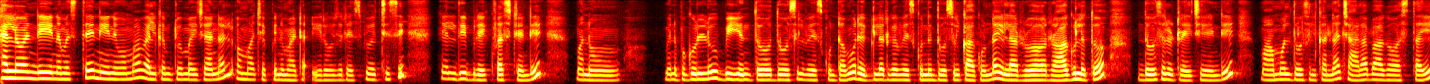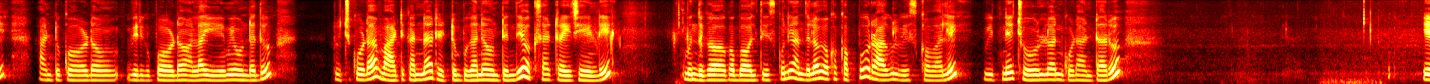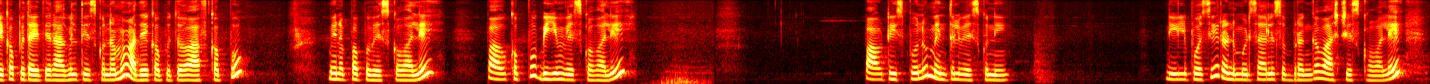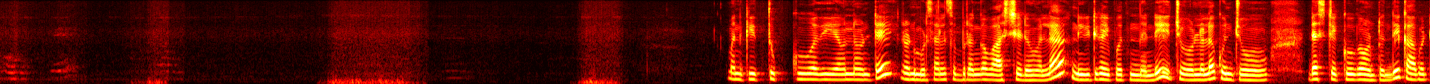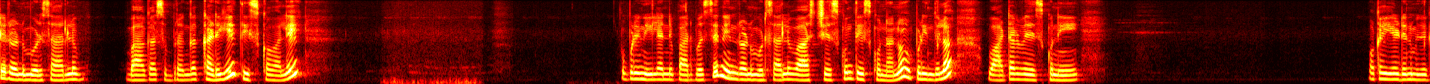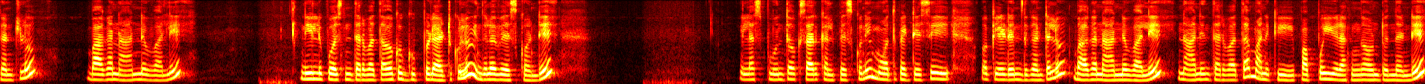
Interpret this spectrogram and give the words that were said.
Hello అండి నమస్తే. నేను Uma. Welcome to my channel. Uma చెప్పిన మాట ఈరోజు రెసిపీ వచ్చేసి హెల్దీ బ్రేక్ఫాస్ట్ అండి. మనం మినపగుళ్ళు బియ్యంతో దోశలు వేసుకుంటాము. రెగ్యులర్గా వేసుకునే దోశలు కాకుండా ఇలా రాగులతో దోశలు ట్రై చేయండి. మామూలు దోశల కన్నా చాలా బాగా వస్తాయి. అంటుకోవడం విరిగిపోవడం అలా ఏమీ ఉండదు. రుచి కూడా వాటికన్నా రెట్టింపుగానే ఉంటుంది. ఒకసారి ట్రై చేయండి. ముందుగా ఒక బౌల్ తీసుకుని అందులో ఒక కప్పు రాగులు వేసుకోవాలి. వీటినే చోళ్ళు అని కూడా అంటారు. ఏ కప్పుతో అయితే రాగులు తీసుకున్నామో అదే కప్పుతో హాఫ్ కప్పు మినప్పప్పు వేసుకోవాలి. పావు కప్పు బియ్యం వేసుకోవాలి. పావు టీ స్పూను మెంతులు వేసుకుని నీళ్ళు పోసి రెండు మూడు సార్లు శుభ్రంగా వాష్ చేసుకోవాలి. మనకి తుక్కు అది ఏమన్నా ఉంటే రెండు మూడు సార్లు శుభ్రంగా వాష్ చేయడం వల్ల నీట్గా అయిపోతుందండి. చోళ్ళలో కొంచెం డస్ట్ ఎక్కువగా ఉంటుంది. కాబట్టి రెండు మూడు సార్లు బాగా శుభ్రంగా కడిగి తీసుకోవాలి. ఇప్పుడు నీళ్ళన్నీ పారిపోస్తే నేను రెండు మూడు సార్లు వాష్ చేసుకుని తీసుకున్నాను. ఇప్పుడు ఇందులో వాటర్ వేసుకుని ఒక ఏడెనిమిది గంటలు బాగా నాననివ్వాలి. నీళ్ళు పోసిన తర్వాత ఒక గుప్పెడు అటుకులు ఇందులో వేసుకోండి. ఇలా స్పూన్తో ఒకసారి కలిపేసుకొని మూత పెట్టేసి ఒక ఏడెనిమిది గంటలు బాగా నాననివ్వాలి. నానిన తర్వాత మనకి పప్పు ఈ రకంగా ఉంటుందండి.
